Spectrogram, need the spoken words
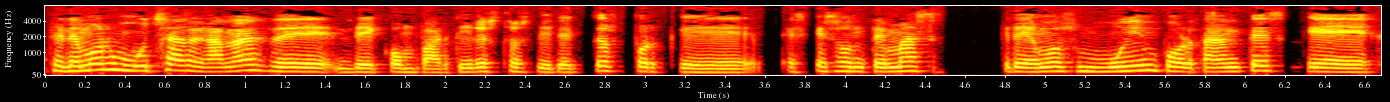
tenemos muchas ganas de, de, compartir estos directos porque es que son temas, creemos, muy importantes que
